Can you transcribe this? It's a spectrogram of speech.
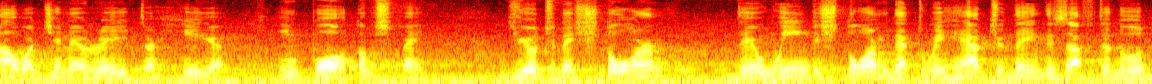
our generator here in Port of Spain. Due to the storm, the wind storm that we had today in this afternoon,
